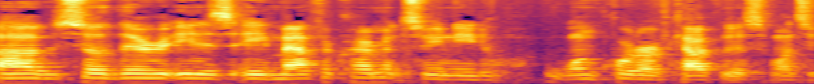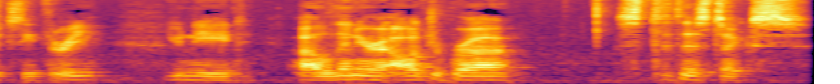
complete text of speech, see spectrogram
Um, so there is a math requirement. So you need one quarter of calculus, 163. You need uh, linear algebra, statistics,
